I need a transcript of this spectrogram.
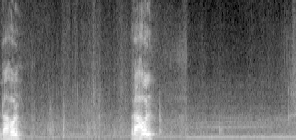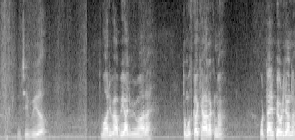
राहुल। राहुल। जी भैया। तुम्हारी भाभी आज बीमार है तुम उसका ख्याल रखना और टाइम पे उठ जाना।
